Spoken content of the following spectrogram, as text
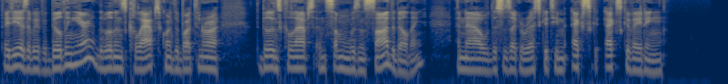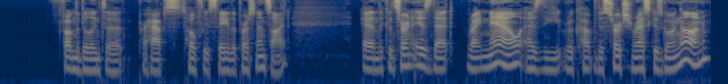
The idea is that we have a building here. The building's collapsed. According to Bartanura, the building's collapsed, and someone was inside the building. And now this is like a rescue team ex- excavating from the building to perhaps, hopefully, save the person inside. And the concern is that right now, as the recover, the search and rescue is going on,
